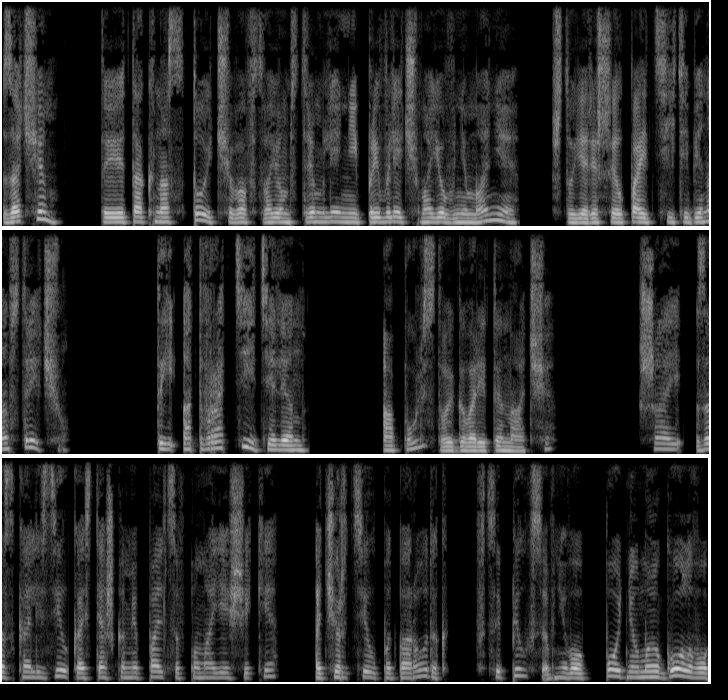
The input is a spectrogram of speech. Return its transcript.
«Зачем? Ты так настойчиво в своем стремлении привлечь мое внимание, что я решил пойти тебе навстречу. Ты отвратителен!» А пульс твой говорит иначе. Шай заскользил костяшками пальцев по моей щеке, очертил подбородок вцепился в него, поднял мою голову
